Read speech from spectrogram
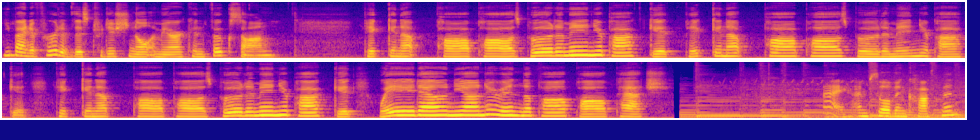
You might have heard of this traditional American folk song. Picking up pawpaws, put 'em in your pocket. Picking up pawpaws, put 'em in your pocket. Picking up pawpaws, put 'em in your pocket. Way down yonder in the pawpaw patch. Hi, I'm Sylvan Kaufman.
